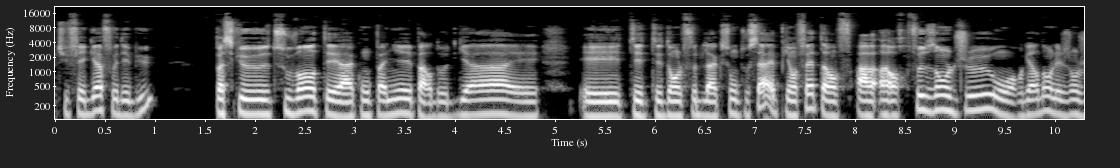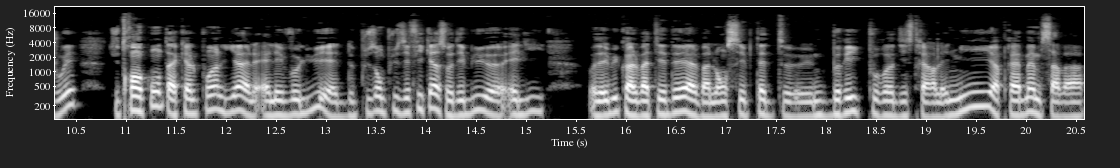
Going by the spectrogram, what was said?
tu fais gaffe au début parce que souvent t'es accompagné par d'autres gars et et t'es t'es dans le feu de l'action tout ça. Et puis en fait en, en, en refaisant le jeu ou en regardant les gens jouer tu te rends compte à quel point l'IA elle, elle évolue et est de plus en plus efficace. Au début euh, Ellie au début quand elle va t'aider elle va lancer peut-être euh, une brique pour euh, distraire l'ennemi. Après même ça va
